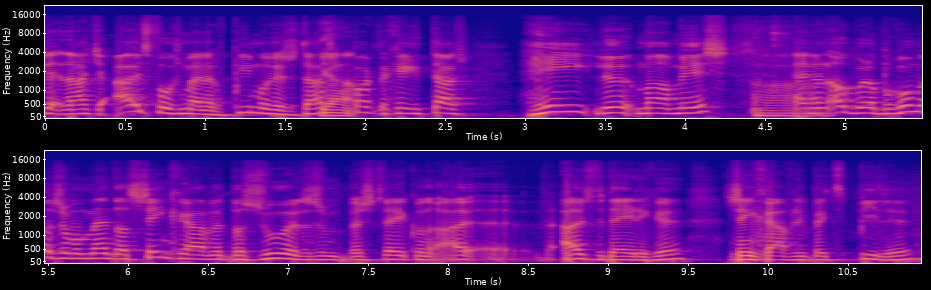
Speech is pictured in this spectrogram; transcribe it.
Wien. Dan had je uit volgens mij nog een prima resultaat Ja. gepakt. Dan ging je thuis helemaal mis. En dan ook, dat begon met zo'n moment dat Sinkgraaf met Bazoer dus een best twee konden uit- eh, uitverdedigen. Sinkgraaf liep een beetje pielen.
